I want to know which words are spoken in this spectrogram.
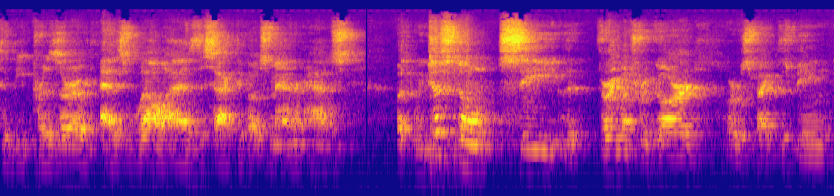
to be preserved as well as the Sagtikos Manor has. But we just don't see that very much regard or respect is being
